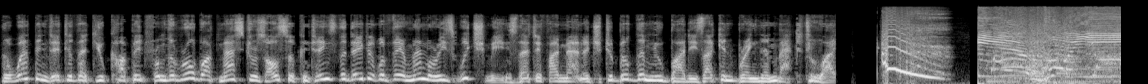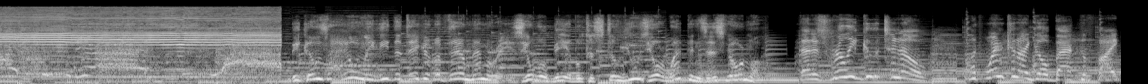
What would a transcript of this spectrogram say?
The weapon data that you copied from the Robot Masters also contains the data of their memories, which means that if I manage to build them new bodies, I can bring them back to life. Because I only need the data of their memories, you will be able to still use your weapons as normal. That is really good to know. But when can I go back to fight?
